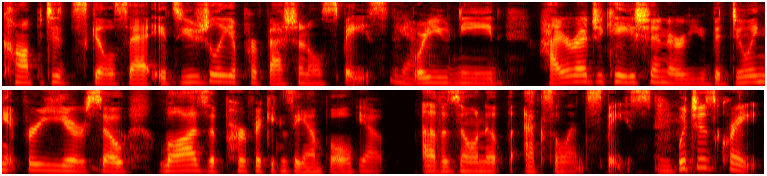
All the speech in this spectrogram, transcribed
competent skill set. It's usually a professional space yeah. where you need higher education or you've been doing it for years. So law is a perfect example. Yep. Of a zone of excellence space, mm-hmm. which is great.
